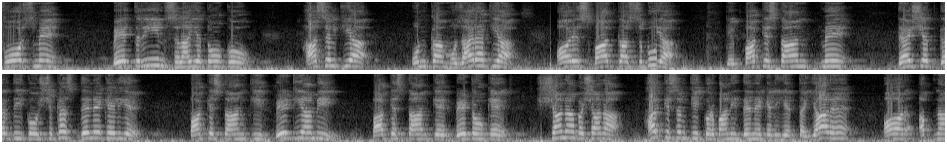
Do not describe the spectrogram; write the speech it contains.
فورس میں بہترین صلاحیتوں کو حاصل کیا، ان کا مظاہرہ کیا۔ اور اس بات کا ثبوت کیا کہ پاکستان میں دہشت گردی کو شکست دینے کے لیے پاکستان کی بیٹیاں بھی پاکستان کے بیٹوں کے شانہ بشانہ ہر قسم کی قربانی دینے کے لیے تیار ہیں اور اپنا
